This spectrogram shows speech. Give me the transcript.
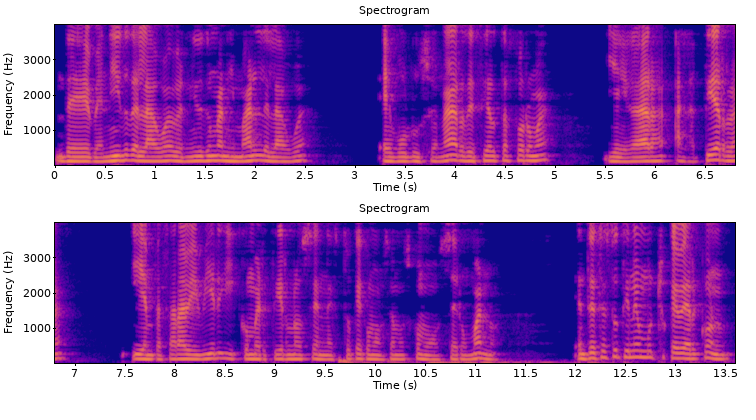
de venir del agua, venir de un animal del agua, evolucionar de cierta forma, llegar a la tierra y empezar a vivir y convertirnos en esto que conocemos como ser humano. Entonces esto tiene mucho que ver con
